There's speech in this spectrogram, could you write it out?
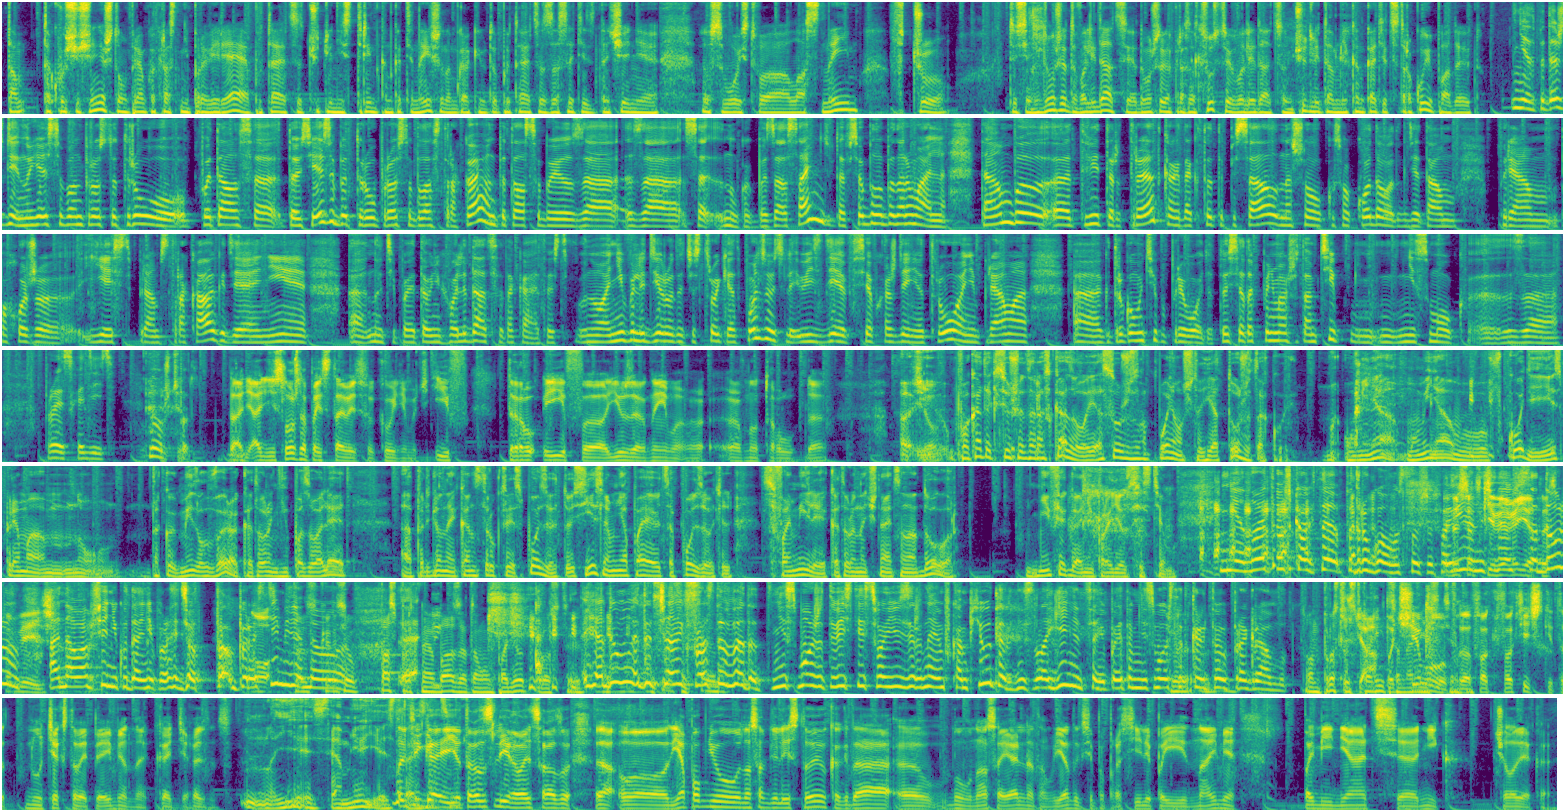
там такое ощущение, что он прям как раз не проверяя, пытается чуть ли не string concatenation каким-то, пытается засетить значение э, свойства last name в true. То есть я не думаю, что это валидация. Я думаю, что как раз отсутствие валидации. Он чуть ли там не конкатит строку и падает. Нет, подожди, ну если бы он просто true пытался, то есть если бы true просто была строка, он пытался бы ее за, за ну, как бы заосанить туда, все было бы нормально. Там был э, Twitter тред, когда кто-то писал, нашел кусок кода, вот где там прям, похоже, есть прям строка, где они, э, ну, типа, это у них валидация такая. То есть, ну, они валидируют эти строки от пользователей, везде все вхождения true, они прямо э, к другому типу приводят. То есть, я так понимаю, что там тип не смог э, за происходить. Ну, да, а не сложно представить какой-нибудь if, true, if username равно true, да? Все. Пока ты, Ксюша, это рассказывал, я с ужасом понял, что я тоже такой. У меня, у меня в, в коде есть прямо ну, такой middleware, который не позволяет определенные конструкции использовать. То есть, если у меня появится пользователь с фамилией, которая начинается на доллар – Нифига не пройдет систему. Не, ну это уж как-то по-другому. Слушай, фамилия начинается должен, она вообще никуда не пройдет. Прости меня, но... Паспортная база там упадет просто. Я думаю, этот человек просто в этот не сможет ввести свой юзернейм в компьютер, не залогинится, и поэтому не сможет открыть твою программу. Он просто А почему? Фактически это ну, текстовая переменная, какая-то разница. Ну, есть, а мне есть. Нафига ее транслировать сразу? Я помню, на самом деле, историю, когда Э, ну, у нас реально там в Яндексе попросили по найме поменять э, ник человека.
